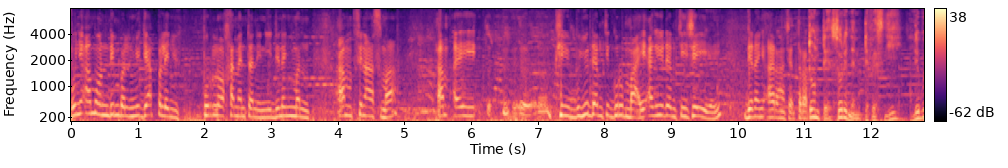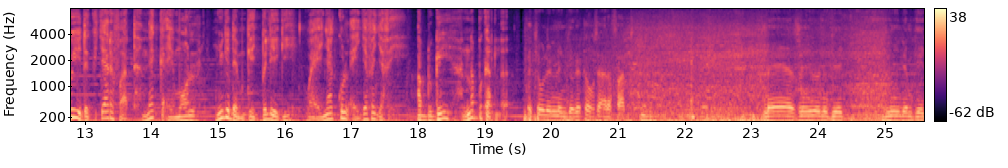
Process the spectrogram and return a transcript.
bu ñu amoon ndimbal ñu jàppale ñu pour loo xamante ne nii dinañ mën am financement am ay euh, kii yu dem ci groupement yi ak yu dem ci GIE yi dinañu arrangé trop. donte sori nañ tefes gi lébu yi dëkk ci Arafat nekk ay mool ñu ngi dem géej ba léegi waaye ñàkkul ay jafe-jafe. Abdou Guèye nappkat la. te coow leen lañ jógee toog si Arafat. mais suñu yoonu géej bu ñuy dem géej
